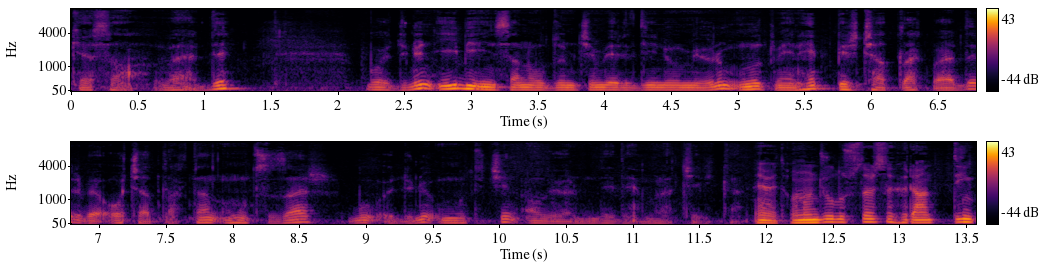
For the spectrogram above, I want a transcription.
Kesal verdi bu ödülün iyi bir insan olduğum için verildiğini umuyorum. Unutmayın hep bir çatlak vardır ve o çatlaktan umut sızar. Bu ödülü umut için alıyorum dedi Murat Çelikkan. Evet 10. Uluslararası Hrant Dink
